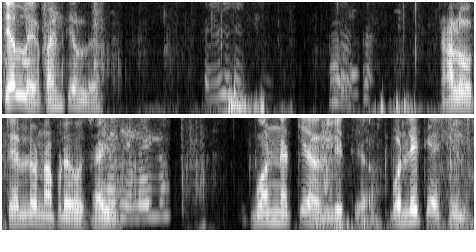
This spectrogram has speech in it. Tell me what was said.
તેલ લે ભાઈ તેલ લે. હાલો તેલ લો ને આપણે લઈ બોન ને ક્યાં લેતી આવે બોન લેતી આવી થેલી.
